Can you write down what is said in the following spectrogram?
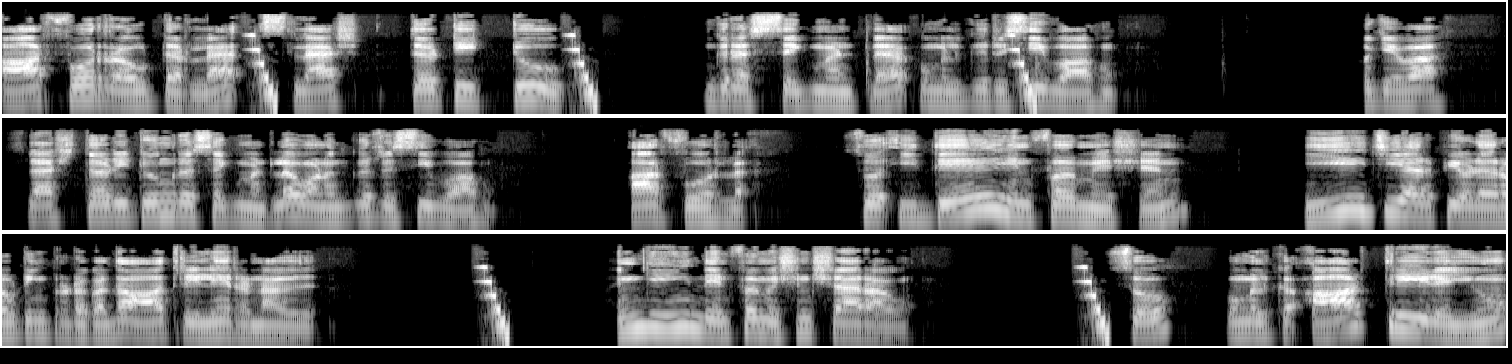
ஆர் ஃபோர் ரவுட்டரில் ஸ்லாஷ் தேர்ட்டி டூங்கிற செக்மெண்ட்டில் உங்களுக்கு ரிசீவ் ஆகும். ஓகேவா ஸ்லாஷ் தேர்ட்டி டூங்கிற செக்மெண்ட்டில் உனக்கு ரிசீவ் ஆகும். ஆர் ஃபோரில் ஸோ இதே இன்ஃபர்மேஷன் இஜிஆர்பியோட ரவுட்டிங் ப்ரோட்டோக்கால் தான் ஆர் த்ரீலேயும் ரன் ஆகுது. அங்கேயும் இந்த இன்ஃபர்மேஷன் ஷேர் ஆகும். ஸோ உங்களுக்கு ஆர் த்ரீலையும்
